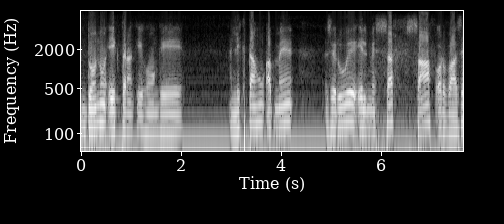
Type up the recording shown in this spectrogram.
دونوں ایک طرح کے ہوں گے۔ لکھتا ہوں اب میں ضرور علم صرف، صاف اور واضح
